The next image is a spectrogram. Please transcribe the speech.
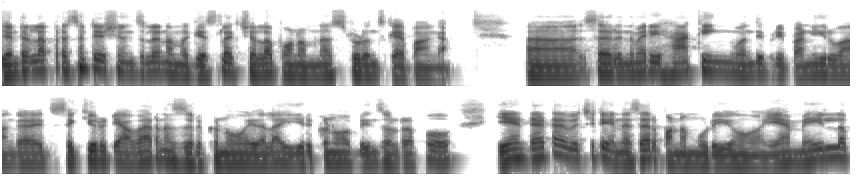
ஜென்ரலாக ப்ரெசன்டேஷன்ஸில் நம்ம கெஸ்ட் லெக்சர்லாம் போனோம்னா ஸ்டூடெண்ட்ஸ் கேட்பாங்க. சார் இந்த மாதிரி ஹேக்கிங் வந்து இப்படி பண்ணிடுவாங்க இது செக்யூரிட்டி அவேர்னஸ் இருக்கணும் இதெல்லாம் இருக்கணும் அப்படின்னு சொல்றப்போ என் டேட்டா வச்சுட்டு என்ன சார் பண்ண முடியும்? என் மெயிலில்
